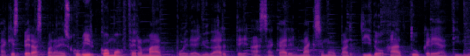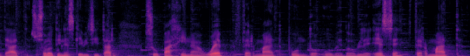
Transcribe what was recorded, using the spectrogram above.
¿A qué esperas para descubrir cómo Fermat puede ayudarte a sacar el máximo partido a tu creatividad? Solo tienes que visitar su página web fermat.ws, fermat.ws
